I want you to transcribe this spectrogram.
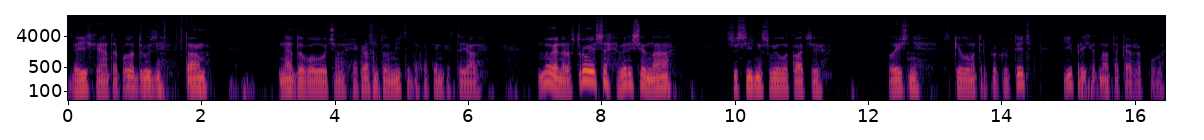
Доїхав я на те поле, друзі. Там не доволочено. Якраз на тому місці, де хатинки стояли. Ну, я не розстроївся, вирішив на сусідню свою локацію. Лишні з кілометр прокрутити і приїхати на таке вже поле.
